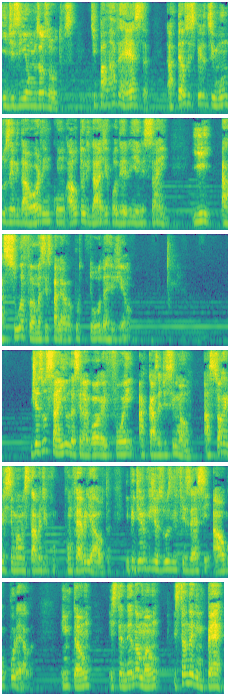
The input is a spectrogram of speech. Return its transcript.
e diziam uns aos outros: Que palavra é esta? Até os espíritos imundos ele dá ordem com autoridade e poder e eles saem e a sua fama se espalhava por toda a região. Jesus saiu da sinagoga e foi à casa de Simão. A sogra de Simão estava de, com febre alta e pediram que Jesus lhe fizesse algo por ela. Então, estendendo a mão, estando ele em pé,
